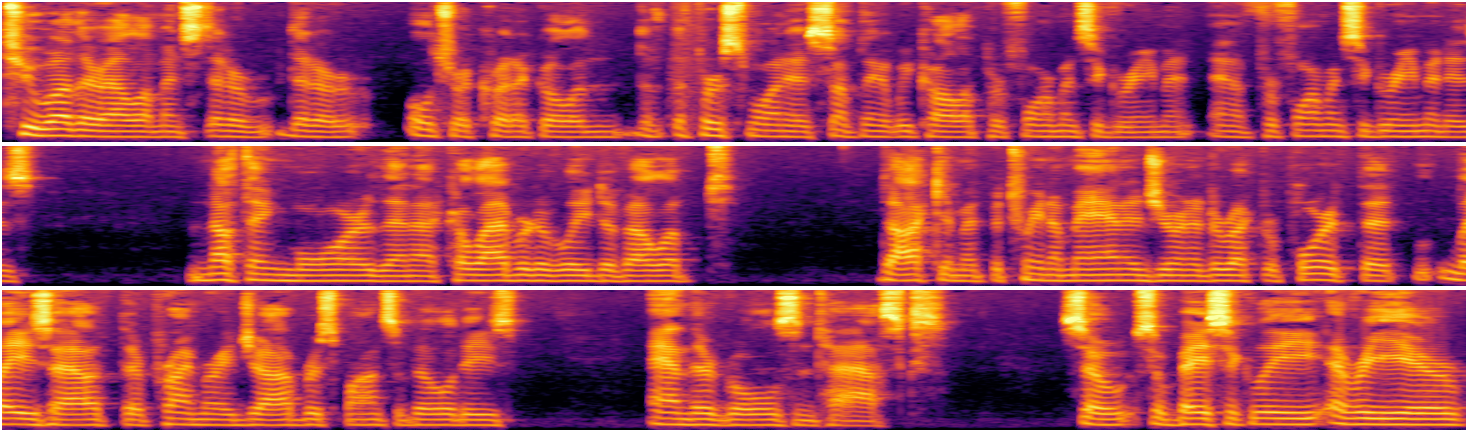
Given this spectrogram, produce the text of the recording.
two other elements that are that are ultra critical. And the, the, first one is something that we call a performance agreement. And a performance agreement is nothing more than a collaboratively developed document between a manager and a direct report that lays out their primary job responsibilities and their goals and tasks. So, so basically, every year,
